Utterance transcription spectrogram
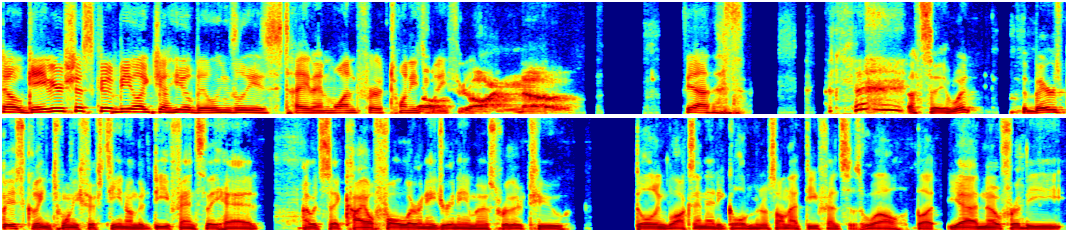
No, Gator's just gonna be like Jahleel Billingsley's tight end one for Oh 2023. God, no! yeah, that's. Let's see what the Bears basically in 2015 on their defense they had. I would say Kyle Fuller and Adrian Amos were their two building blocks, and Eddie Goldman was on that defense as well. But yeah, no, for the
